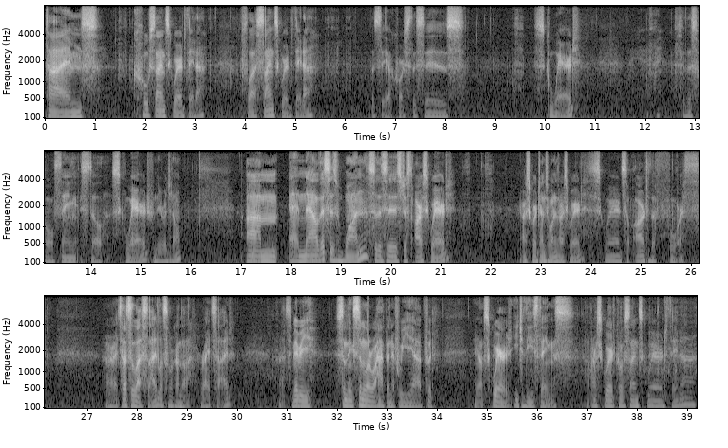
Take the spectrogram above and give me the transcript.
times cosine squared theta plus sine squared theta. Let's see, of course, this is squared. So this whole thing is still squared from the original. Um, and now this is 1, so this is just r squared. r squared times 1 is r squared. Squared, so r to the fourth. Alright, so that's the left side. Let's work on the right side. Let's maybe something similar will happen if we uh, put, you know, square each of these things. r squared cosine squared theta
